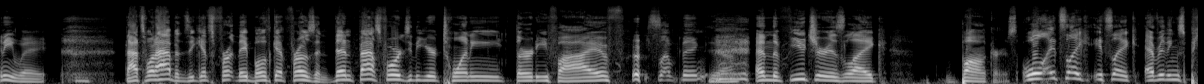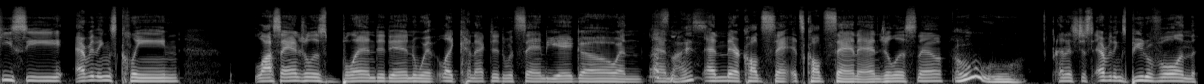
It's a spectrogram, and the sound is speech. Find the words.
anyway, that's what happens. He gets fro- they both get frozen. Then fast forward to the year twenty thirty five or something. Yeah. And the future is like bonkers. Well, it's like it's like everything's PC, everything's clean. Los Angeles blended in with like connected with San Diego and That's and nice. and they're called San it's called San Angeles now Ooh. And it's just everything's beautiful and the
